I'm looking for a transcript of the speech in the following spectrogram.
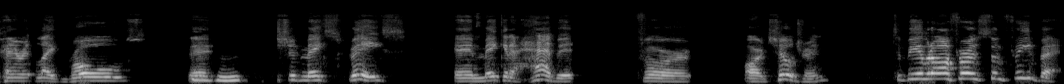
parent like roles that mm-hmm. should make space and make it a habit for our children to be able to offer some feedback,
